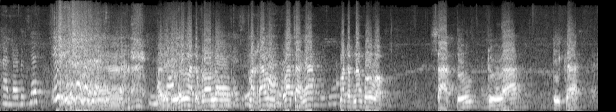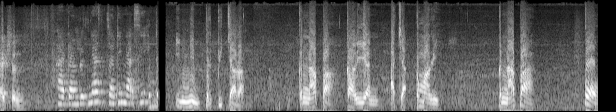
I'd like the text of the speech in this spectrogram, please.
Handaduknya Nah, jadi ini madep rono. Madam wajahnya madep nang bawa. Satu, dua, tiga, action. hadangdutnya jadi nggak sih? Ingin berbicara. Kenapa kalian ajak kemari? Kenapa kok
